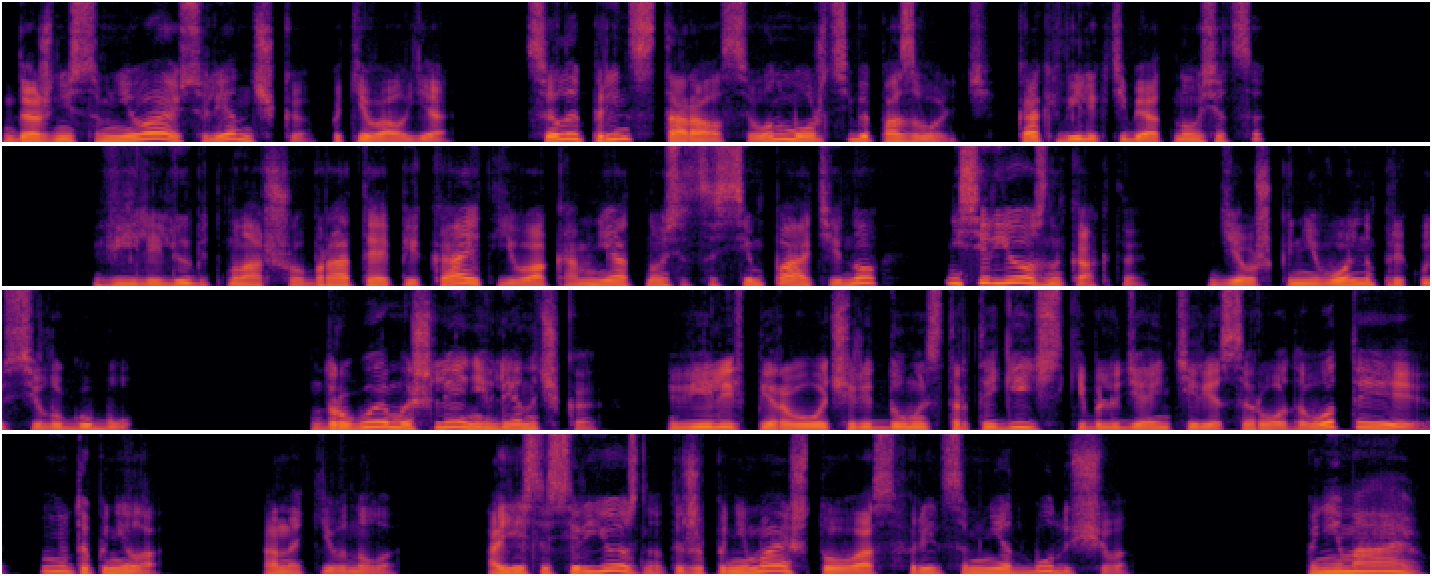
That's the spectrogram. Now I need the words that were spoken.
«Даже не сомневаюсь, Леночка», — покивал я. «Целый принц старался, он может себе позволить. Как Вилли к тебе относится?» Вилли любит младшего брата и опекает его, а ко мне относится с симпатией, но несерьезно как-то. Девушка невольно прикусила губу. Другое мышление, Леночка. Вилли в первую очередь думает стратегически, блюдя интересы рода. Вот и... Ну, ты поняла. Она кивнула. А если серьезно, ты же понимаешь, что у вас с фрицем нет будущего? Понимаю,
